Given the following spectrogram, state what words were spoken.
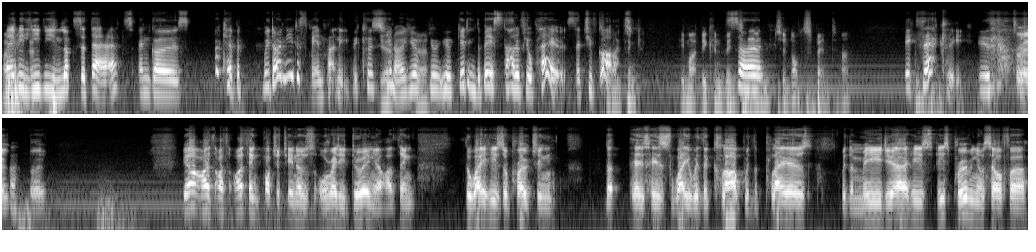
I maybe think Levy looks at that and goes, okay, but we don't need to spend money because Yeah, you know you're, yeah. you're you're getting the best out of your players that you've that's what I'm got. He might be convincing So- them to not spend, huh? Exactly. True, true. Yeah, I, I, I think Pochettino's already doing it. I think the way he's approaching the, his his way with the club, with the players, with the media, he's he's proving himself a,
